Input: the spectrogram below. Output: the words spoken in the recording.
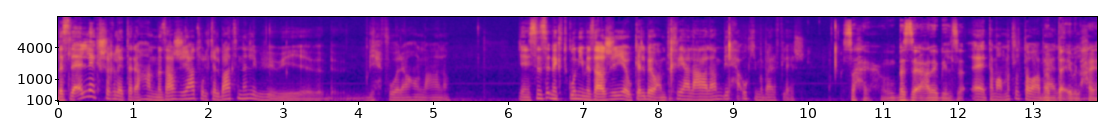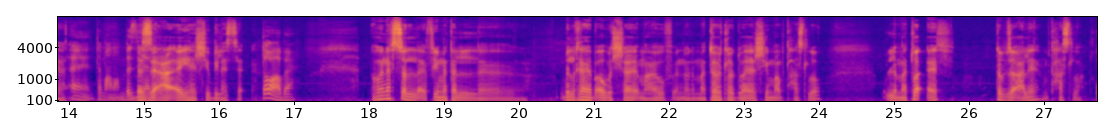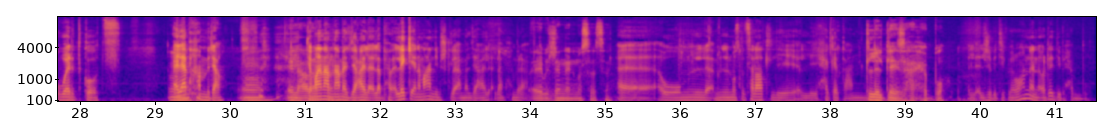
بس لاقول لك شغلة ترى هالمزاجيات والكلبات هن اللي بي بي بيحفوا وراهم العالم. يعني since إنك تكوني مزاجية وكلبة وعم تخري على العالم بيلحقوكي ما بعرف ليش. صحيح. بزق عليه بيلزق. إيه تمام مثل الطوابع مبدئي بالحياة. إيه تماما بس بزق على أي هالشي بيلزق طوابع هو نفسه في مثل آه، بالغرب أو بالشرق معروف إنه لما تركض ورا شيء ما بتحصله ولما توقف تبزق عليه بتحصله. word quotes. قلم حمراء. كمان عم. نعمل دعاية لقلم حمراء. ليكي أنا ما عندي مشكلة أعمل دعاية لقلم حمراء. إيه بتجنن المسلسل. آه ومن من المسلسلات اللي اللي حكت عن كل الجليز حيحبوا LGBT وهن already بيحبوا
